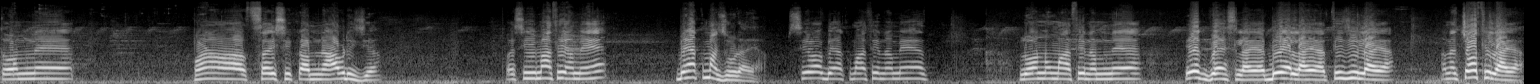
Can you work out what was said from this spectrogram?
તો અમને ભણવા સહી સિક્કા અમને આવડી ગયા. પછી એમાંથી અમે બેંકમાં જોડાયા. સેવા બેંકમાંથી અમે લોનમાંથી અમને એક ભેંસ લાયા, બે લાયા, ત્રીજી લાયા અને ચોથી લાયા.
